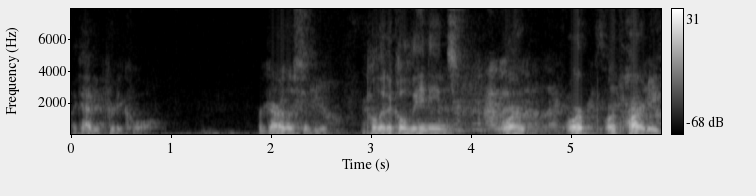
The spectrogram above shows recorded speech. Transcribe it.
Like, that'd be pretty cool. Regardless of your political leanings or, want a letter from or, or party.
